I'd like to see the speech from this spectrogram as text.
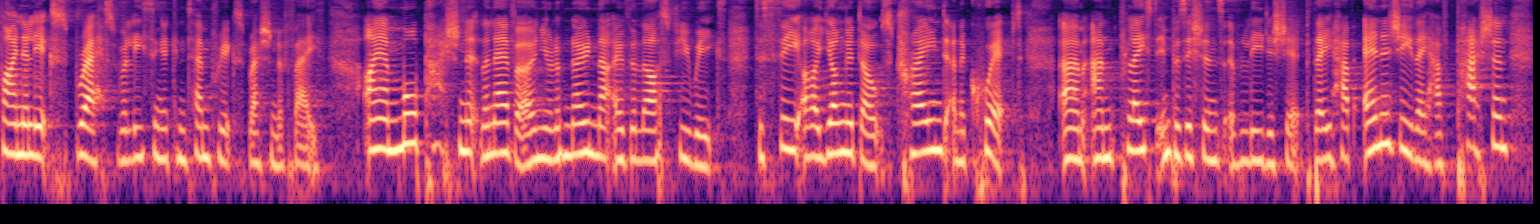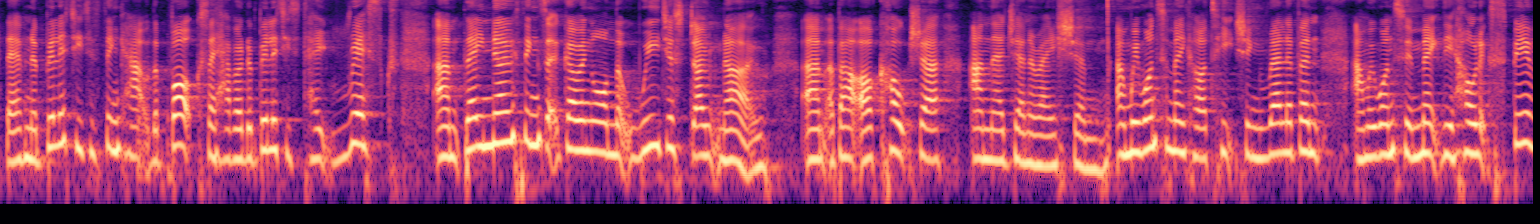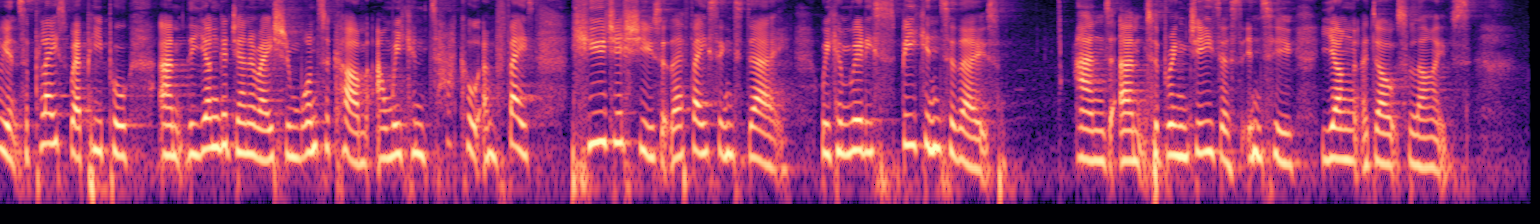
finally express, releasing a contemporary expression of faith. I am more passionate than ever, and you'll have known that over the last few weeks, to see our young adults trained and equipped um, and placed in positions of leadership. They have energy, they have passion, they have an ability to think out of the box, they have an ability to take risks. Um, they know things that are going on that we just don't know um, about our culture and their generation. And we want to make our teaching relevant and we want to make the whole experience a place where people, um, the younger generation, want to come and we can tackle and face huge issues that they're facing today. We can really speak into those. And um, to bring Jesus into young adults' lives.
